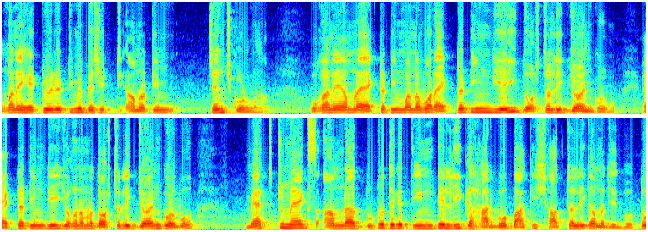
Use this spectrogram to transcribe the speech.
ওখানে হেড টু হেডের টিমে বেশি আমরা টিম চেঞ্জ করব না। ওখানে আমরা একটা টিম বানাবো আর একটা টিম দিয়েই দশটা লিগ জয়েন করব। একটা টিম দিয়েই যখন আমরা দশটা লিগ জয়েন করব ম্যাচ টু ম্যাক্স আমরা দুটো থেকে তিনটে লিগ হারবো, বাকি সাতটা লিগ আমরা জিতবো। তো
